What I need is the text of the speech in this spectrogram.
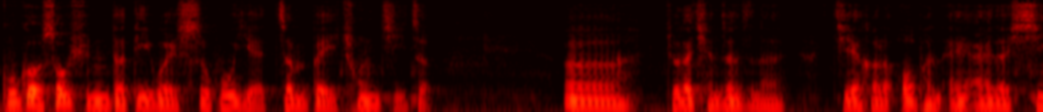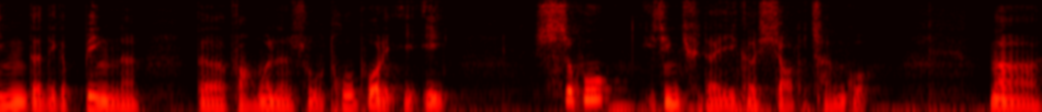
，Google 搜寻的地位似乎也正被冲击着。呃，就在前阵子呢，结合了 Open AI 的新的那个 Bing 呢的访问人数突破了一亿，似乎已经取得一个小的成果。那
